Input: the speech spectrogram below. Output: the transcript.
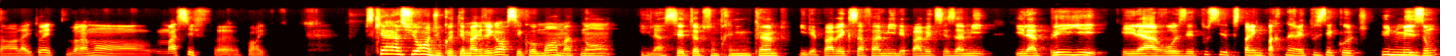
un, lightweight vraiment massif euh, Ce qui est rassurant du côté McGregor, c'est qu'au moins maintenant, il a set up son training camp, il n'est pas avec sa famille, il n'est pas avec ses amis, il a payé et il a arrosé tous ses sparring partners et tous ses coachs une maison.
